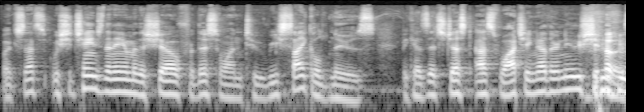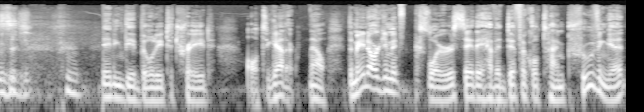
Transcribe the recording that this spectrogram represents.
Which that's we should change the name of the show for this one to Recycled News because it's just us watching other news shows. needing the ability to trade altogether. Now, the main argument lawyers say they have a difficult time proving it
